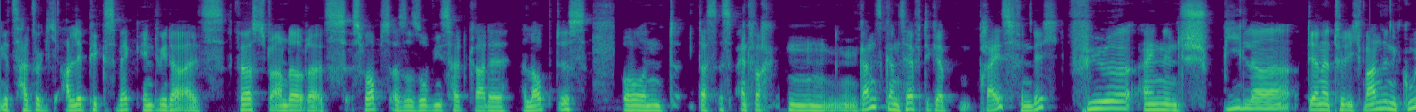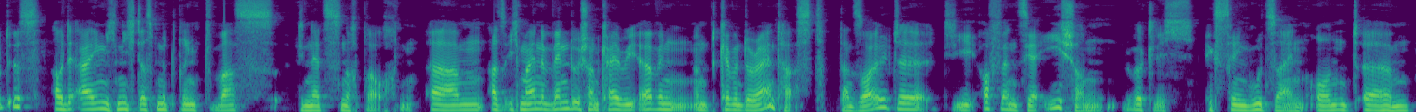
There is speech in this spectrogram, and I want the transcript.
jetzt halt wirklich alle Picks weg, entweder als First Rounder oder als Swaps, also so wie es halt gerade erlaubt ist. Und das ist einfach ein ganz, ganz heftiger Preis, finde ich, für einen Spieler, der natürlich wahnsinnig gut ist, aber der eigentlich nicht das mitbringt, was die Nets noch brauchten. Ähm, also ich meine, wenn du schon Kyrie Irving und Kevin Durant hast, dann sollte die Offense ja eh schon wirklich extrem gut sein. Und ähm,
